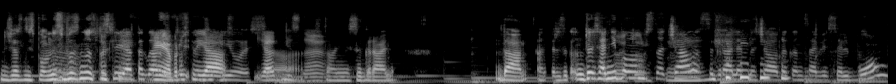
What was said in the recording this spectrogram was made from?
Ну, сейчас не вспомню. М, Ну, в смысле, я окей. тогда Не, просто я- удивилась, я не а, знаю. что они сыграли. Да. Ну, то есть они, и по-моему, сначала Мгм. сыграли от начала до конца весь альбом,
